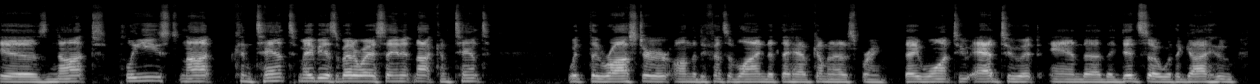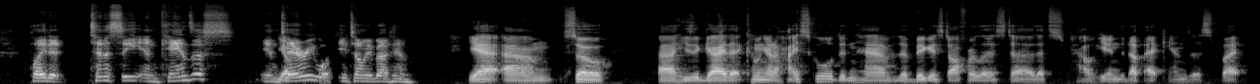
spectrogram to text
is not pleased, not content. Maybe is a better way of saying it. Not content with the roster on the defensive line that they have coming out of spring. They want to add to it, and uh, they did so with a guy who played at Tennessee and Kansas in yep. Terry. What can you tell me about him? Yeah, um, so uh, he's a guy that coming out of high school didn't have the biggest offer list. Uh, that's how he ended up at Kansas. But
